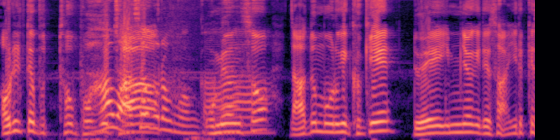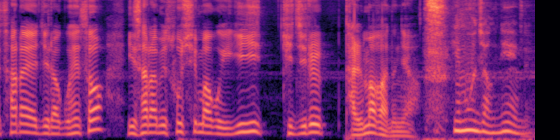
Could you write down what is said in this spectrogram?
어릴 때부터 보고 아, 자. 오면서 나도 모르게 그게 뇌에 입력이 돼서 아, 이렇게 살아야지라고 해서 이 사람이 소심하고 이 기질을 닮아가느냐? 임 원장님, 네.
